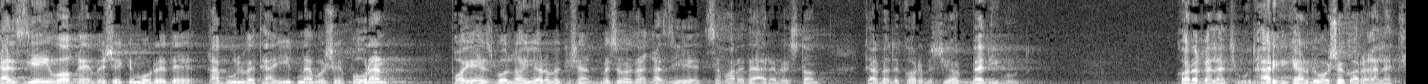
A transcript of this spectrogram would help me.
قضیه واقع بشه که مورد قبول و تایید نباشه فورا پای حزب اللهی رو بکشن. مثل مثلا قضیه سفارت عربستان که البته کار بسیار بدی بود. کار غلطی بود. هر کی کرده باشه کار غلطی.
